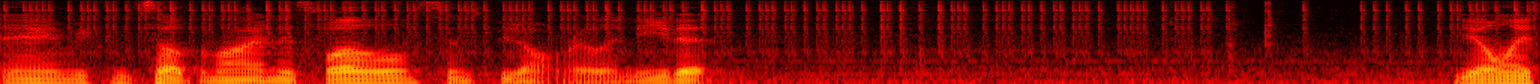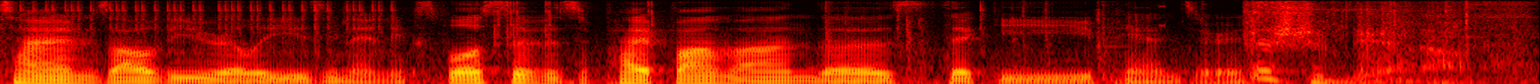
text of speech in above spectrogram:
and we can sell the mine as well, since we don't really need it. The only times I'll be really using an explosive is a pipe bomb on the sticky panzers. This should be enough.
